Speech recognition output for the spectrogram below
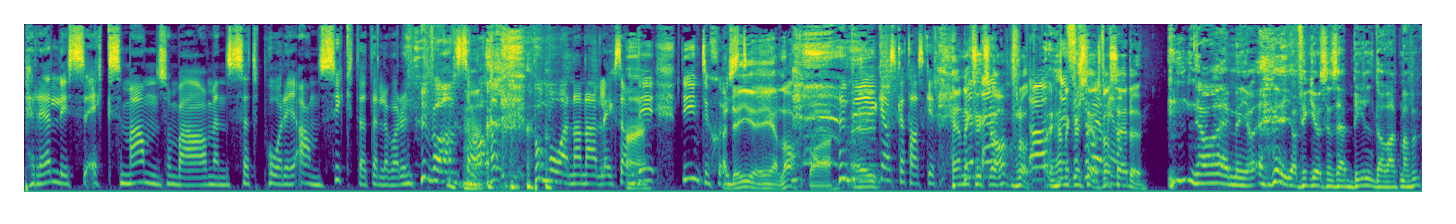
Perrellis exman som bara, ja, men sätt på dig ansiktet eller vad det nu var han sa på morgnarna. Liksom. Det, det är inte Ja, schysst. det är ju elakt bara. Det är ju Eh, ganska taskigt. Henrik Men, Fexeus, äh, ja, förlåt. ja, Henrik Fexeus, vad säger du? Ja, men jag, jag fick just en sån här bild av att man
